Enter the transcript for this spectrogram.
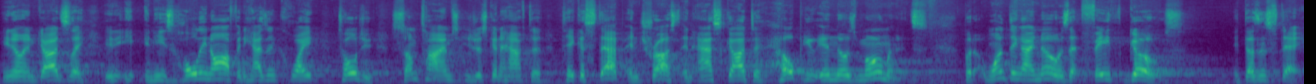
You know, and God's like, and He's holding off and He hasn't quite told you. Sometimes you're just going to have to take a step and trust and ask God to help you in those moments. But one thing I know is that faith goes, it doesn't stay.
